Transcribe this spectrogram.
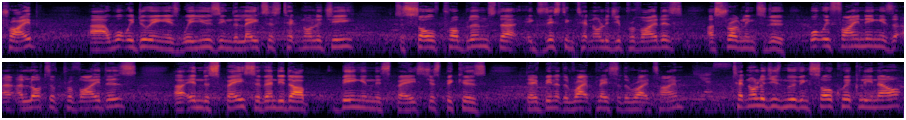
Tribe. Uh, what we're doing is we're using the latest technology to solve problems that existing technology providers are struggling to do. What we're finding is a, a lot of providers uh, in the space have ended up being in this space just because they've been at the right place at the right time. Yes. Technology is moving so quickly now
